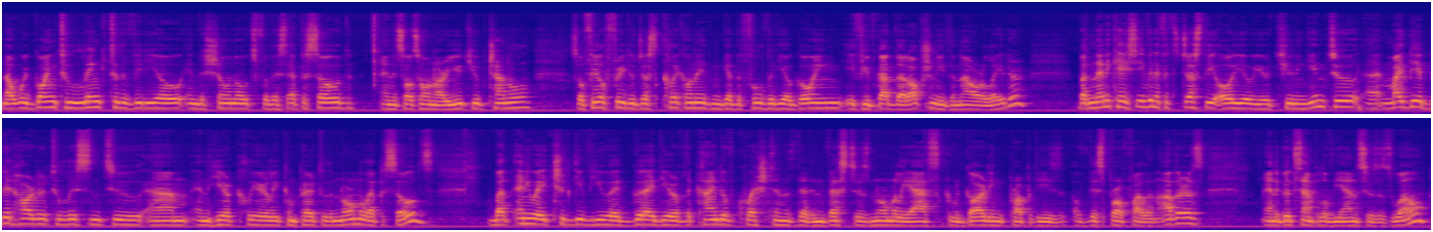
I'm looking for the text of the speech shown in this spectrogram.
Now, we're going to link to the video in the show notes for this episode, and it's also on our YouTube channel. So feel free to just click on it and get the full video going if you've got that option, either now or later. But in any case, even if it's just the audio you're tuning into, uh, it might be a bit harder to listen to um, and hear clearly compared to the normal episodes. But anyway, it should give you a good idea of the kind of questions that investors normally ask regarding properties of this profile and others, and a good sample of the answers as well.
